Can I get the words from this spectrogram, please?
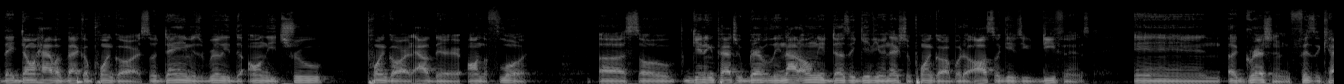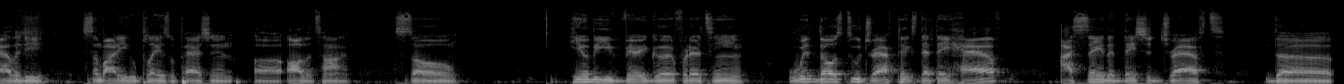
they don't have a backup point guard. So Dame is really the only true point guard out there on the floor. Uh, so getting Patrick Beverley not only does it give you an extra point guard, but it also gives you defense and aggression, physicality, somebody who plays with passion uh, all the time. So he'll be very good for their team. With those two draft picks that they have, I say that they should draft the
